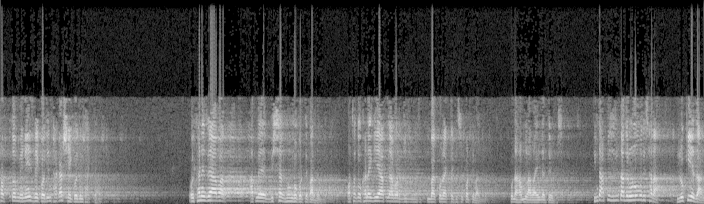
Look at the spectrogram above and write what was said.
শর্ত মেনেই যে কদিন থাকার, সেই কদিন থাকতে হবে। ওইখানে যে আবার আপনি বিশ্বাস ভঙ্গ করতে পারবেন অর্থাৎ ওখানে গিয়ে আপনি আবার বা কোনো একটা কিছু করতে পারবেন কোনো হামলা বা এই জাতীয় কিছু। কিন্তু আপনি যদি তাদের অনুমতি ছাড়া লুকিয়ে যান,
